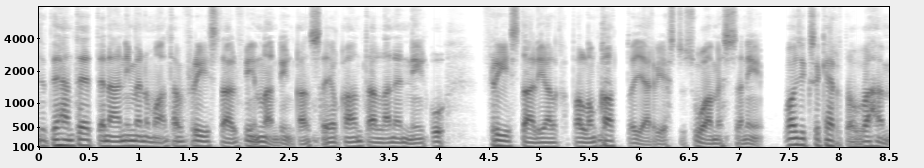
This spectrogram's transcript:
Ja tehän teette nämä nimenomaan tämän Freestyle Finlandin kanssa, joka on tällainen niin kuin freestyle-jalkapallon kattojärjestö Suomessa. Niin voisitko se kertoa vähän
